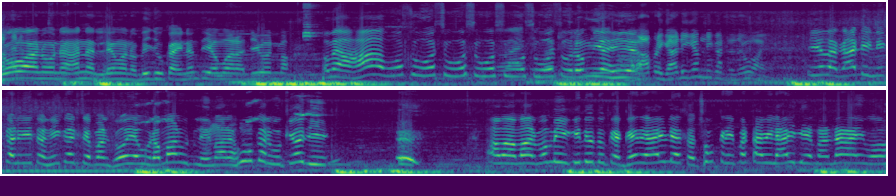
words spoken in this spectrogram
જોવાનો ને આનંદ લેવાનો બીજું કઈ નથી અમારા જીવનમાં. અમે હા ઓછું ઓછું ઓછું ઓછું ઓછું ઓછું રમીએ છીએ. આપણી ગાડી કેમ નીકળશે? જોવા એવા ગાડી નીકળવી તો નીકળશે પણ જો એવું રમાડવું જ નહીં. મારે શું કરવું? કયો જી? આમાં મારી મમ્મી કીધું તું કે ઘરે આવીને તો છોકરી પટાવી આવી જાય પણ ના આવ્યો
